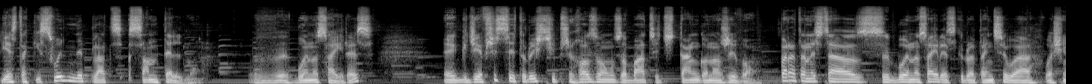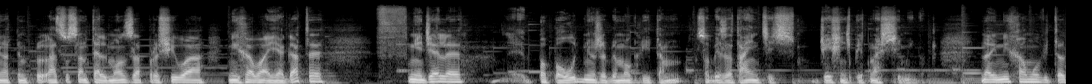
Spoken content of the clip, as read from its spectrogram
jest taki słynny plac San Telmo w Buenos Aires, e, gdzie wszyscy turyści przychodzą zobaczyć tango na żywo. Paratonista z Buenos Aires, która tańczyła właśnie na tym placu San Telmo, zaprosiła Michała i Agatę w niedzielę e, po południu, żeby mogli tam sobie zatańczyć 10-15 minut. No i Michał mówi, to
